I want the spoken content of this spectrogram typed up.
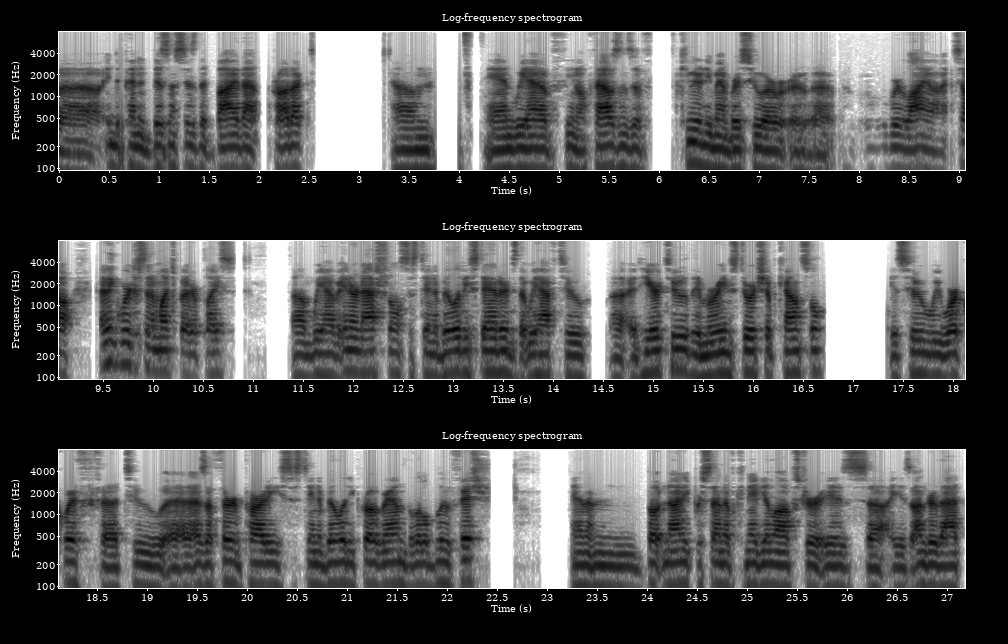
uh, independent businesses that buy that product. Um, and we have, you know, thousands of community members who are uh, rely on it. So I think we're just in a much better place. Um, we have international sustainability standards that we have to uh, adhere to. The Marine Stewardship Council is who we work with uh, to uh, as a third party sustainability program, the Little Blue Fish, and about ninety percent of Canadian lobster is uh, is under that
